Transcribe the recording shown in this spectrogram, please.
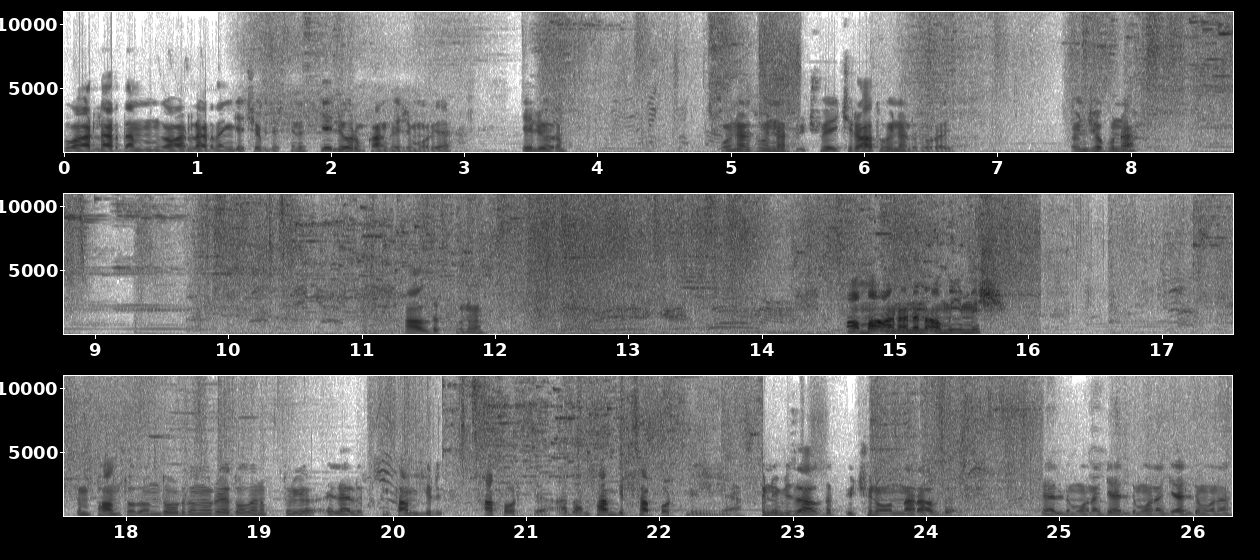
Duvarlardan duvarlardan geçebilirsiniz. Geliyorum kankacım oraya. Geliyorum. Oynarız oynarız. 3 ve 2 rahat oynarız orayı. Önce buna. Aldık bunu. Ama ananın amıymış. Bizim pantolonu da oradan oraya dolanıp duruyor. Helal olsun. Tam bir support ya. Adam tam bir support main ya. Üçünü biz aldık. Üçünü onlar aldı. Geldim ona, geldim ona, geldim ona.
